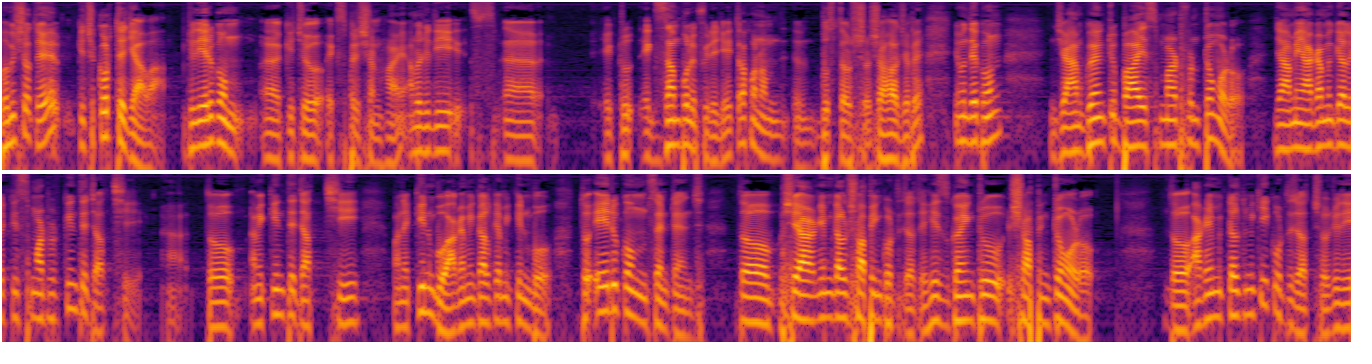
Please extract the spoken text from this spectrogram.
ভবিষ্যতে কিছু করতে যাওয়া। যদি এরকম কিছু এক্সপ্রেশন হয়, আমরা যদি একটু এক্সাম্পলে ফিরে যাই, তখন বুঝতে সহজ হবে। যেমন দেখুন, যে I am going to buy smartphone tomorrow যে আমি আগামীকাল একটি স্মার্টফোন কিনতে যাচ্ছি। তো আমি কিনতে যাচ্ছি মানে কিনবো, আগামীকালকে আমি কিনবো। তো এইরকম সেন্টেন্স তো সে আগামীকাল শপিং করতে যাচ্ছে। He is going to shopping tomorrow তো আগামীকাল তুমি কি করতে যাচ্ছ? যদি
